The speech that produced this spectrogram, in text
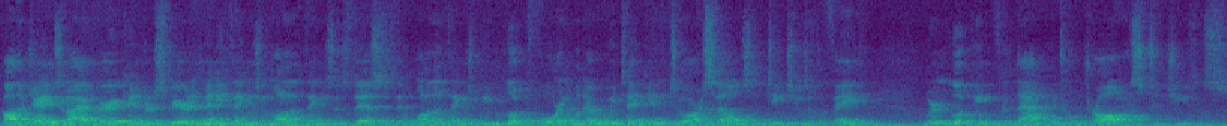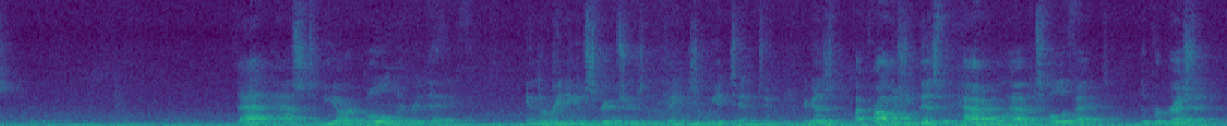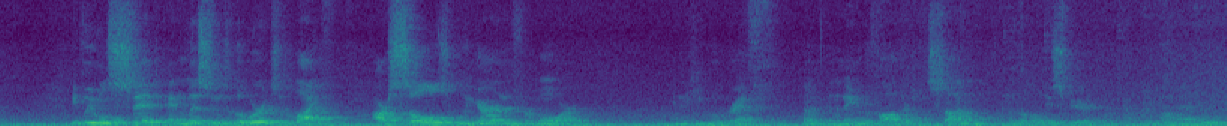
Father James and I have a very kindred spirit in many things, and one of the things is this, is that one of the things we look for in whatever we take into ourselves in teachings of the faith, we're looking for that which will draw us to Jesus. That has to be our goal every day in the reading of scriptures and the things that we attend to. Because I promise you this, the pattern will have its full effect, the progression. If we will sit and listen to the words of life, our souls will yearn for more, and He will grant it. In the name of the Father, and the Son, and the Holy Spirit. Amen.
